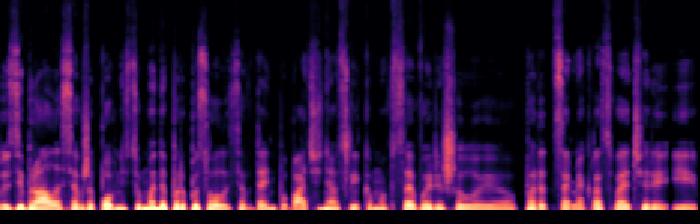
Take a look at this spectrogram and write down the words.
зібралася вже повністю. Ми не переписувалися в день побачення, оскільки ми все вирішили перед цим якраз ввечері. І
